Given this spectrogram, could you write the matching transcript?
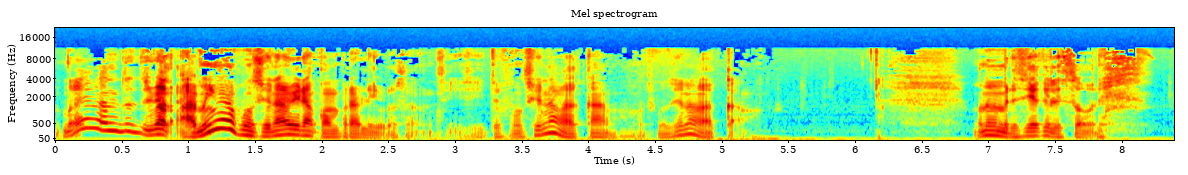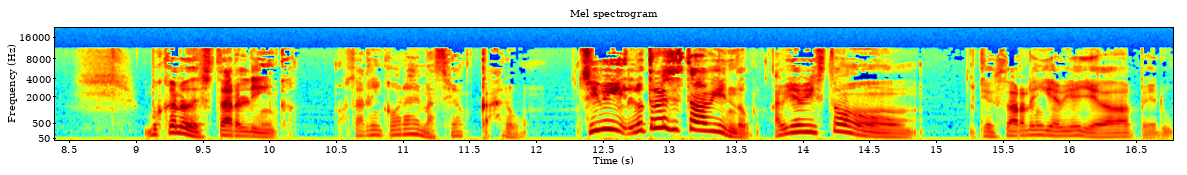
bueno, a mí me funcionaba ir a comprar libros. Si, si te funcionaba acá, funcionaba acá. Una membresía que le sobre. Búscalo de Starlink. Starlink ahora es demasiado caro. Sí, vi, la otra vez estaba viendo. Había visto que Starlink ya había llegado a Perú.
